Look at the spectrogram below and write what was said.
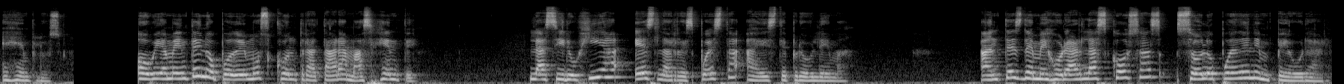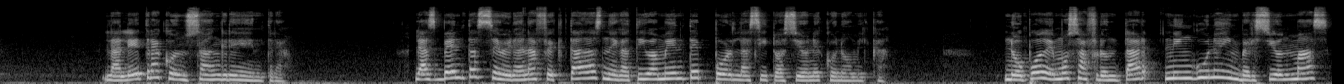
Ejemplos. Obviamente no podemos contratar a más gente. La cirugía es la respuesta a este problema. Antes de mejorar las cosas, solo pueden empeorar. La letra con sangre entra. Las ventas se verán afectadas negativamente por la situación económica. No podemos afrontar ninguna inversión más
